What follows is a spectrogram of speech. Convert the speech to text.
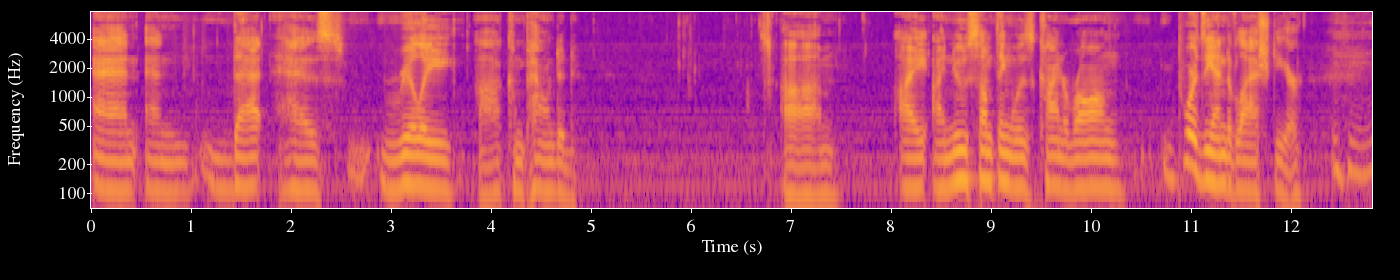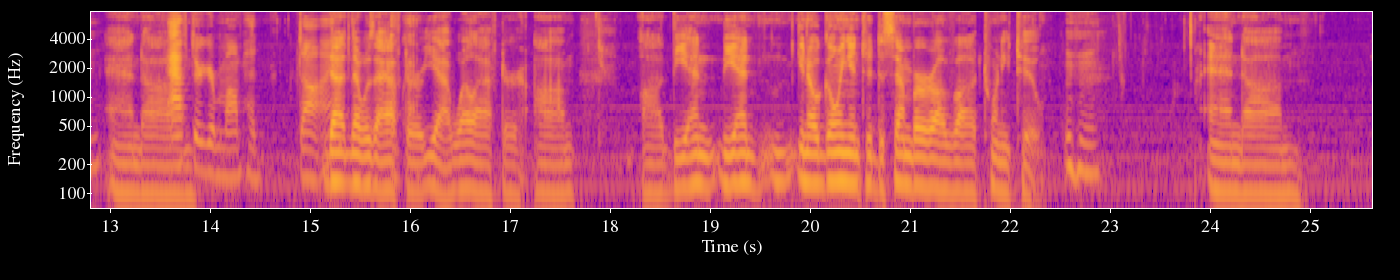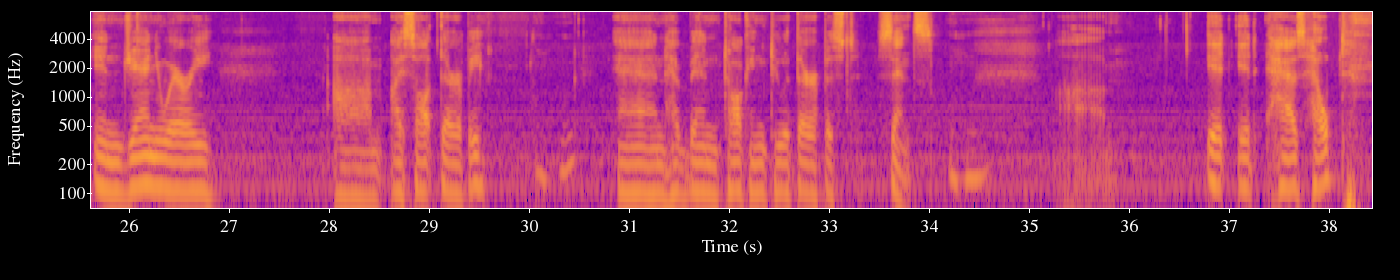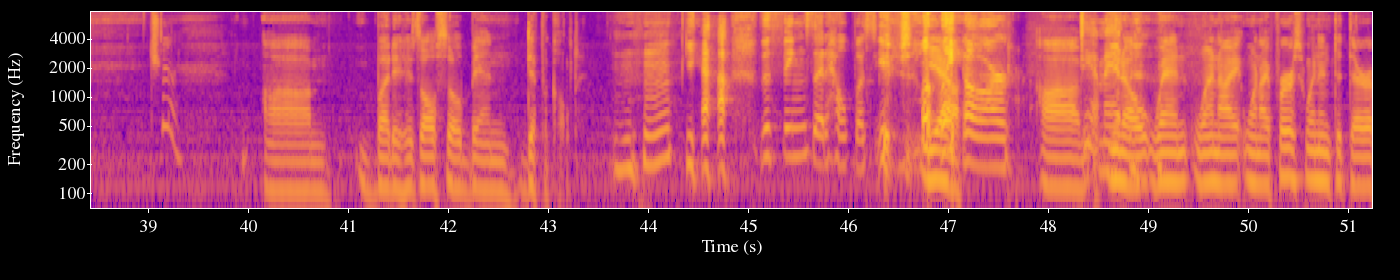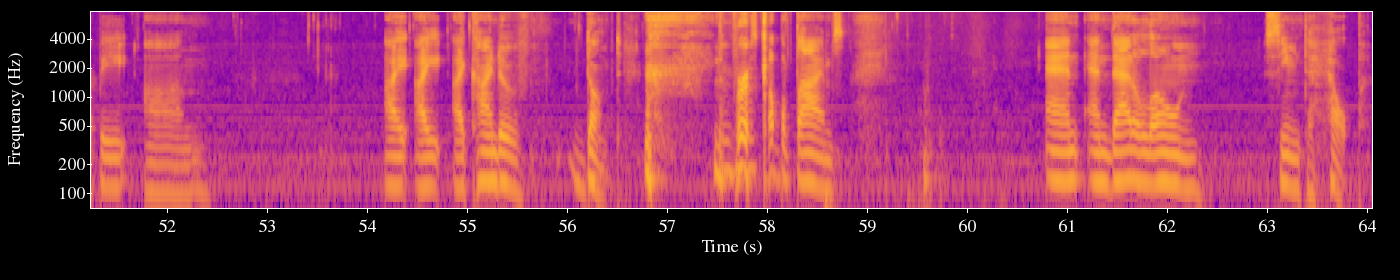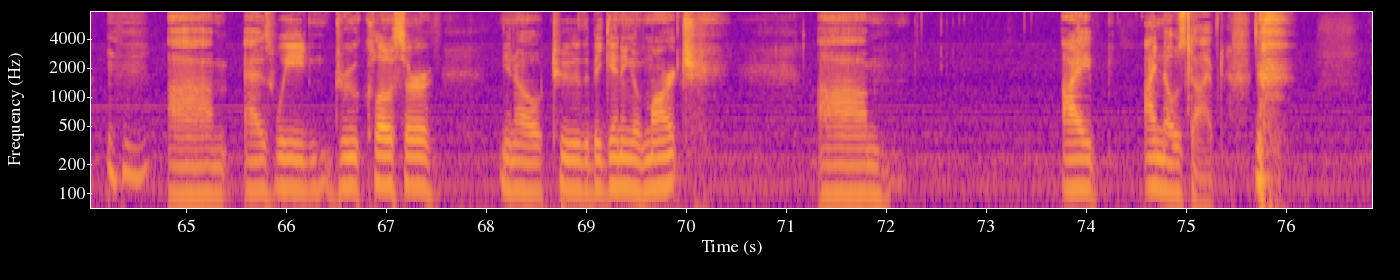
and and that has really uh, compounded. Um, I I knew something was kind of wrong towards the end of last year, and um, After your mom had died. that that was after, yeah, well after. Um, uh, the end, the end, you know, going into December of uh, 22, mm-hmm. and um, in January, um, I sought therapy, and have been talking to a therapist since. Um, it it has helped, Sure. um, but it has also been difficult. Mm-hmm. Yeah. The things that help us usually Yeah. are. Um, Damn You know, when when I when I first went into therapy, um, I I I kind of dumped the Mm-hmm. first couple times, and and that alone seemed to help. Mm-hmm. Um, as we drew closer, you know, to the beginning of March, um, I I nosedived.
